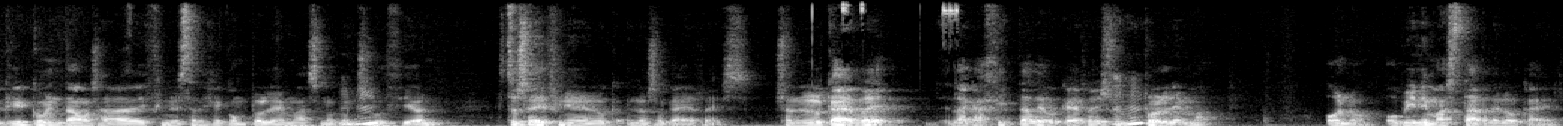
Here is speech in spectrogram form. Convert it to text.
que comentábamos a definir estrategia con problemas, no con solución, ¿Esto se define en, el- en los OKRs? O sea, en el OKR, la cajita de OKR es un problema o no, o viene más tarde el OKR.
